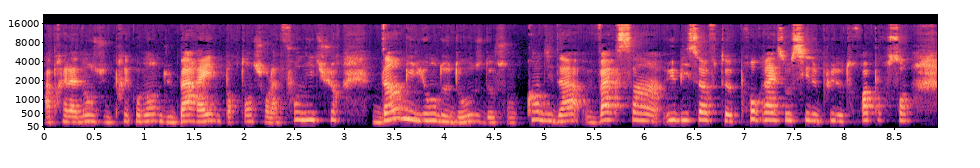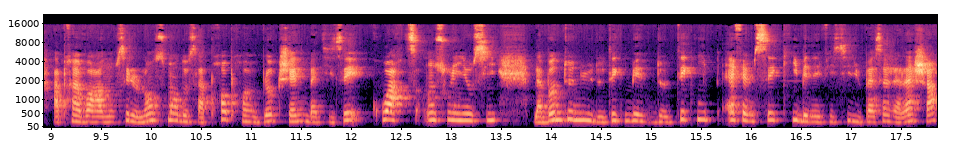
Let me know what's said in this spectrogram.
après l'annonce d'une précommande du Bahreïn portant sur la fourniture d'un million de doses de son candidat vaccin. Ubisoft progresse aussi de plus de 3% après avoir annoncé le lancement de sa propre blockchain baptisée Quartz. On souligne aussi la bonne tenue de, Technip FMC qui bénéficie du passage à l'achat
